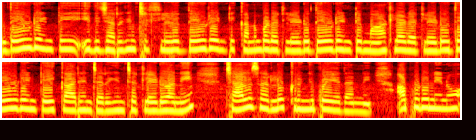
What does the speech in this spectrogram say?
దేవుడేంటి ఇది జరిగించట్లేదు దేవుడేంటి కనబడట్లేడు దేవుడేంటి మాట్లాడట్లేడు దేవుడేంటి ఏ కార్యం జరిగించట్లేడు అని చాలాసార్లు కృంగిపోయేదాన్ని. అప్పుడు నేను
